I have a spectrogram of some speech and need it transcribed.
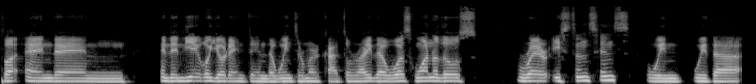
but and then and then Diego Llorente in the winter mercato. Right, that was one of those rare instances when with a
